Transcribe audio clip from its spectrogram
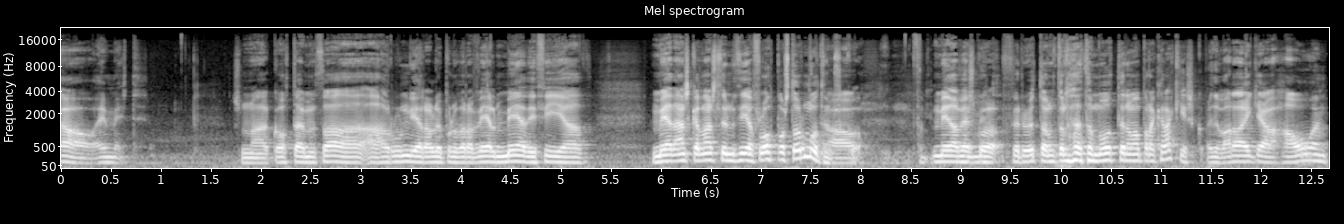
já, einmitt svona gott dæmi um það að, að Rúni er alveg búin að vera vel með í því að með ennska landsliðinu því að floppa á Stormotum Já. sko. Með að við sko fyrir utan þetta mót en hann var bara krakki sko. Var það ekki að HM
